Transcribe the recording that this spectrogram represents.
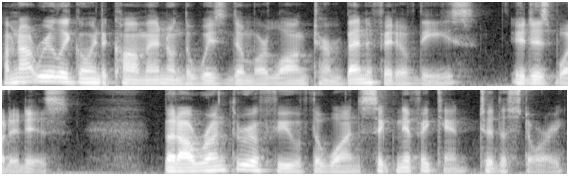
I'm not really going to comment on the wisdom or long term benefit of these, it is what it is, but I'll run through a few of the ones significant to the story.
